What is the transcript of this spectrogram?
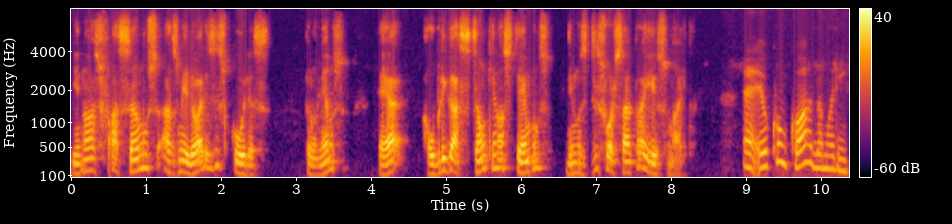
e nós façamos as melhores escolhas. Pelo menos é a obrigação que nós temos de nos esforçar para isso, Marta. É, eu concordo, Amorim.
